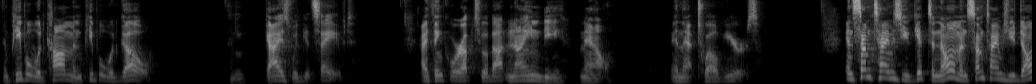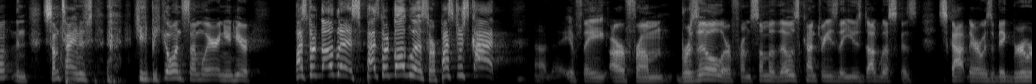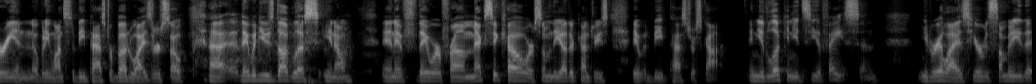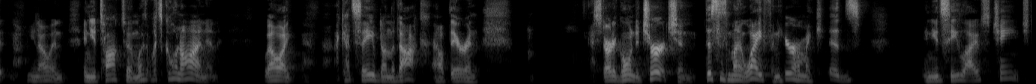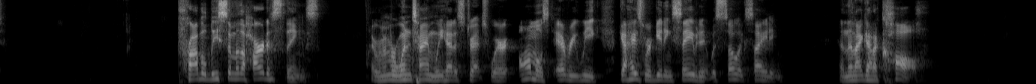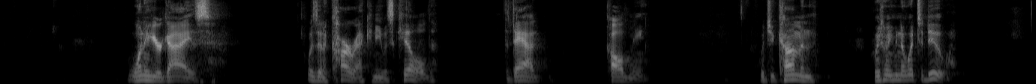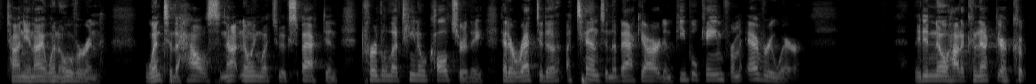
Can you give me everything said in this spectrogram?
And people would come and people would go, and guys would get saved. I think we're up to about 90 now in that 12 years. And sometimes you get to know them, and sometimes you don't. And sometimes you'd be going somewhere and you'd hear, Pastor Douglas, Pastor Douglas, or Pastor Scott. Uh, if they are from Brazil or from some of those countries, they use Douglas because Scott there was a big brewery and nobody wants to be Pastor Budweiser. So uh, they would use Douglas, you know. And if they were from Mexico or some of the other countries, it would be Pastor Scott. And you'd look and you'd see a face and you'd realize here was somebody that, you know, and, and you talk to him, what, what's going on? And well, I, I got saved on the dock out there and started going to church, and this is my wife, and here are my kids. And you'd see lives changed. Probably some of the hardest things. I remember one time we had a stretch where almost every week guys were getting saved, and it was so exciting. And then I got a call. One of your guys was in a car wreck and he was killed. The dad called me would you come and we don't even know what to do? Tanya and I went over and went to the house not knowing what to expect. And per the Latino culture, they had erected a, a tent in the backyard, and people came from everywhere. They didn't know how to connect or co-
